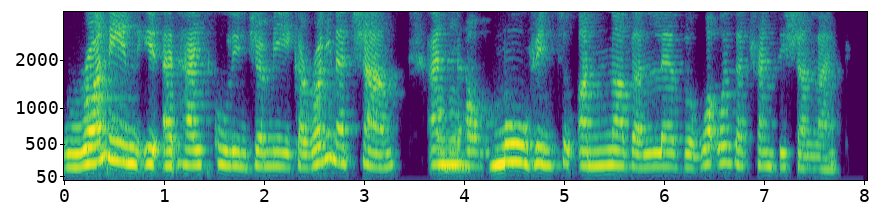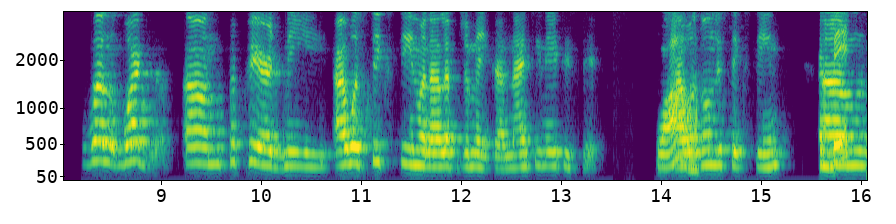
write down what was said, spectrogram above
running at high school in Jamaica, running at Champs, and mm-hmm. now moving to another level. What was that transition like? Well, what um, prepared me, I was 16 when I left Jamaica in 1986. Wow. I was only 16. Um,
